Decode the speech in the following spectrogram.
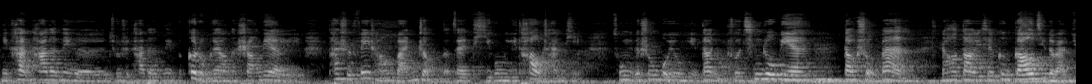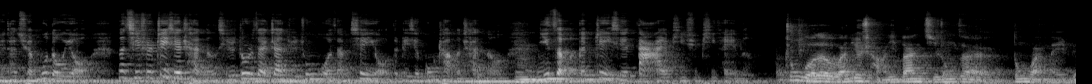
你看它的那个就是它的那个各种各样的商店里，它是非常完整的在提供一套产品，从你的生活用品到你说轻周边，到手办，然后到一些更高级的玩具，它全部都有。那其实这些产能其实都是在占据中国咱们现有的这些工厂的产能，嗯你怎么跟这些大 IP 去 PK 呢？中国的玩具厂一般集中在东莞那一边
